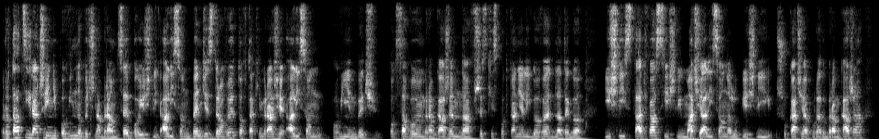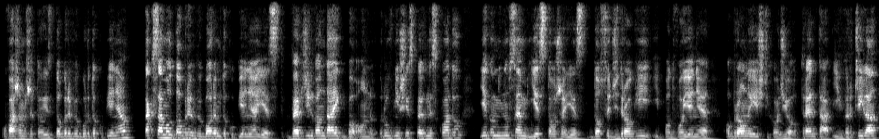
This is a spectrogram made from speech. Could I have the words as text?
Rotacji raczej nie powinno być na bramce, bo jeśli Alisson będzie zdrowy, to w takim razie Alisson powinien być podstawowym bramkarzem na wszystkie spotkania ligowe, dlatego jeśli stać Was, jeśli macie Alissona lub jeśli szukacie akurat bramkarza, Uważam, że to jest dobry wybór do kupienia. Tak samo dobrym wyborem do kupienia jest Virgil van Dijk, bo on również jest pewny składu. Jego minusem jest to, że jest dosyć drogi i podwojenie obrony, jeśli chodzi o Trenta i Virgila,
